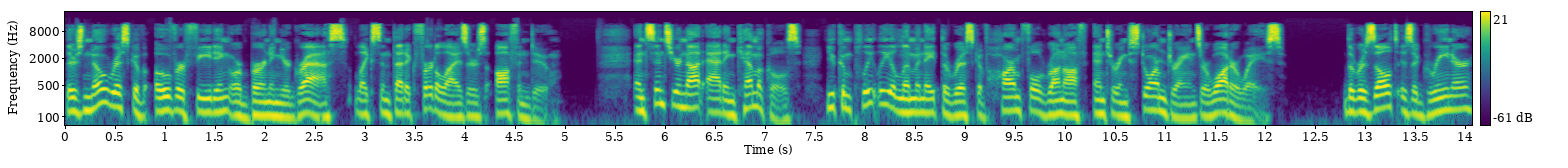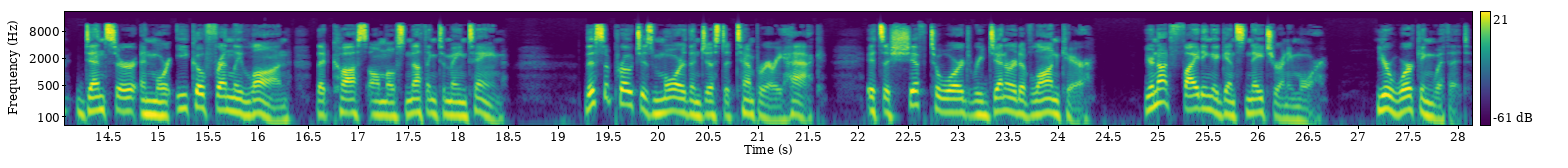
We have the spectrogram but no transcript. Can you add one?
there's no risk of overfeeding or burning your grass like synthetic fertilizers often do. And since you're not adding chemicals, you completely eliminate the risk of harmful runoff entering storm drains or waterways. The result is a greener, denser, and more eco-friendly lawn that costs almost nothing to maintain. This approach is more than just a temporary hack. It's a shift toward regenerative lawn care. You're not fighting against nature anymore. You're working with it.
